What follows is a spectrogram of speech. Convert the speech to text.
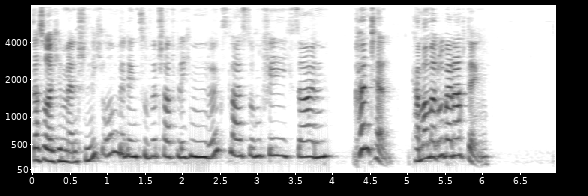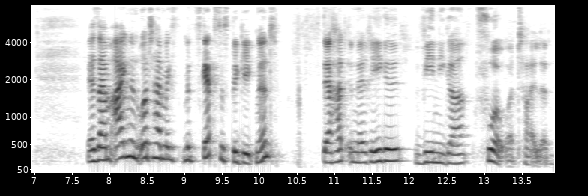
dass solche Menschen nicht unbedingt zu wirtschaftlichen Höchstleistungen fähig sein könnten. Kann man mal drüber nachdenken. Wer seinem eigenen Urteil mit Skepsis begegnet, der hat in der Regel weniger Vorurteile.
